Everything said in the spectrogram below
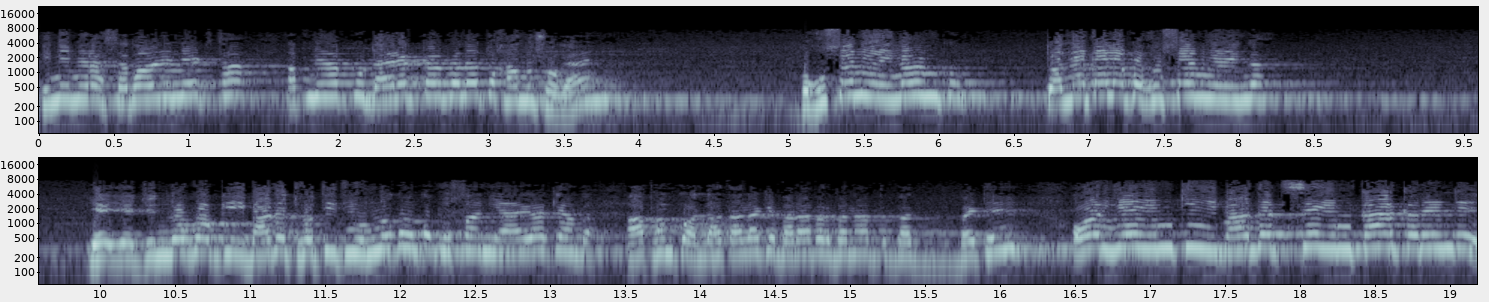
انہیں میرا سب آرڈینیٹ تھا، اپنے آپ کو ڈائریکٹر بولا تو خاموش ہو گیا وہ غصہ نہیں آئے گا ان کو۔ تو اللہ تعالیٰ کو غصہ نہیں آئے گا۔ یہ جن لوگوں کی عبادت ہوتی تھی، ان لوگوں کو غصہ نہیں آئے گا کہ آپ ہم کو اللہ تعالیٰ کے برابر بنا بیٹھے ہیں اور یہ ان کی عبادت سے انکار کریں گے۔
